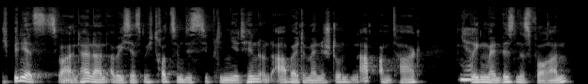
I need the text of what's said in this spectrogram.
ich bin jetzt zwar in Thailand, aber ich setze mich trotzdem diszipliniert hin und arbeite meine Stunden ab am Tag, ja. bringe mein Business voran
